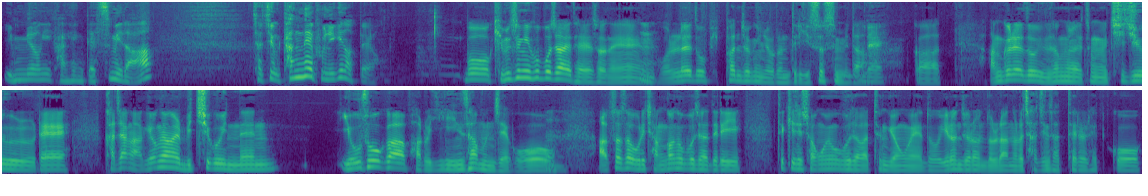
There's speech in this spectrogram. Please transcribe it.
임명이 강행됐습니다. 자, 지금 당내 분위기는 어때요? 뭐 김승희 후보자에 대해서는 음. 원래도 비판적인 여론들이 있었습니다. 네. 그러니까 안 그래도 윤석열 대통령 지지율에 가장 악영향을 미치고 있는 요소가 바로 이 인사 문제고 음. 앞서서 우리 장관 후보자들이 특히 이제 정호영 후보자 같은 경우에도 이런저런 논란으로 자진 사퇴를 했고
